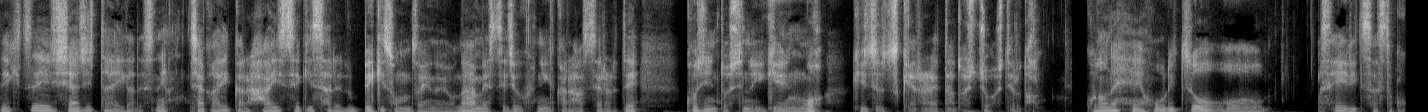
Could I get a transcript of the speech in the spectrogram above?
で、喫煙者自体がですね、社会から排斥されるべき存在のようなメッセージが国から発せられて、個人としての威厳を傷つけられたと主張していると。このね、法律を成立させた国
